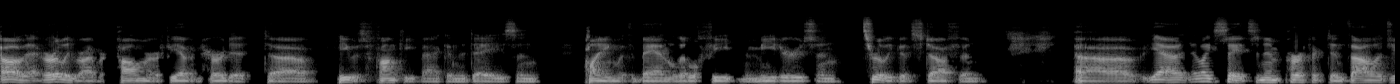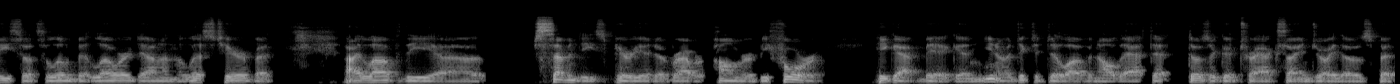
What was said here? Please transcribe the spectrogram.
Oh, that early Robert Palmer, if you haven't heard it, uh, he was funky back in the days and playing with the band Little Feat and the Meters, and it's really good stuff. And uh, yeah, like I say, it's an imperfect anthology, so it's a little bit lower down on the list here, but I love the uh, 70s period of Robert Palmer before he got big and you know addicted to love and all that that those are good tracks. I enjoy those but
